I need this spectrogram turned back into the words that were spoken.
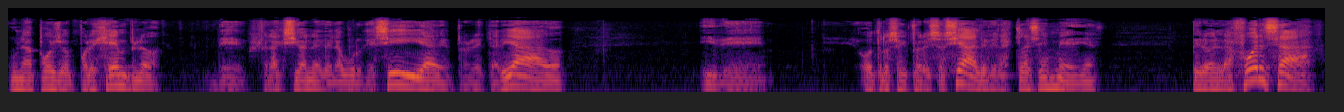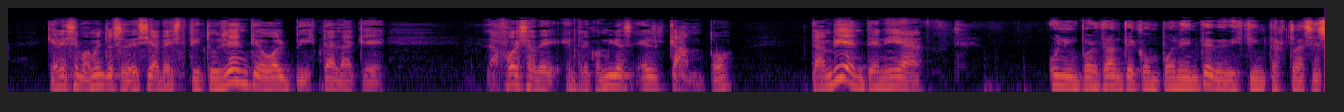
un apoyo, por ejemplo, de fracciones de la burguesía, del proletariado y de otros sectores sociales, de las clases medias, pero en la fuerza que en ese momento se decía destituyente o golpista, la que la fuerza de, entre comillas, el campo, también tenía un importante componente de distintas clases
